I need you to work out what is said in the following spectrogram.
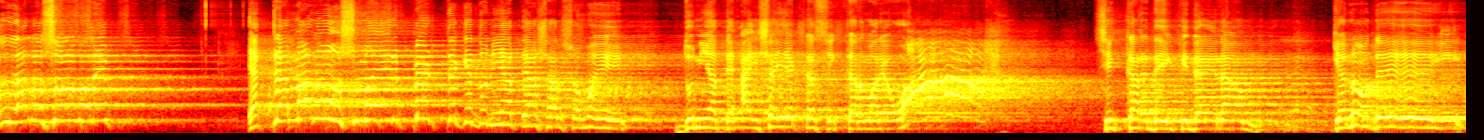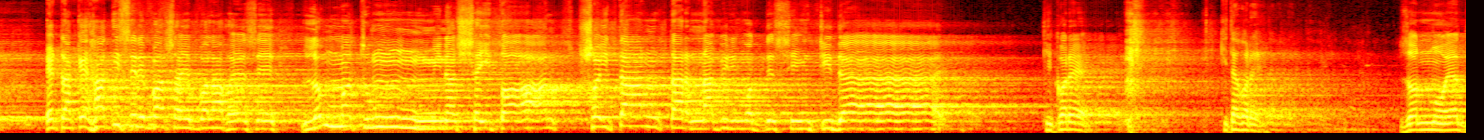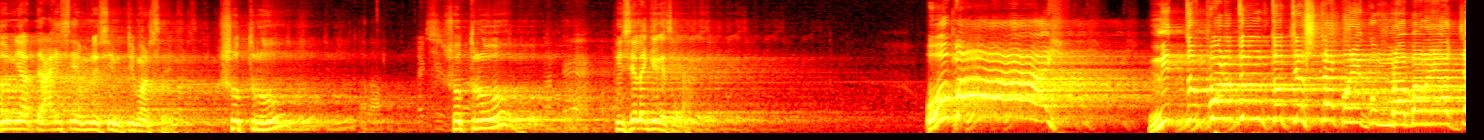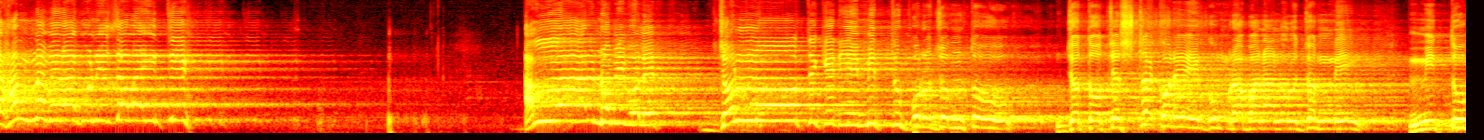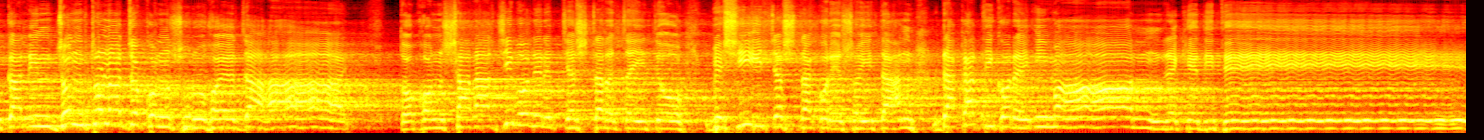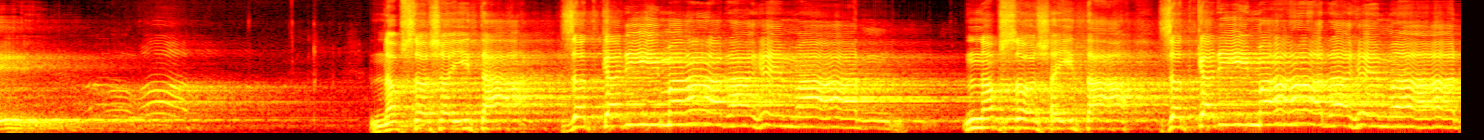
আল্লাহ রসুল বলে, একটা মানুষ মায়ের পেট থেকে দুনিয়াতে আসার সময়ে দুনিয়াতে আইসাই একটা শিক্ষার মারে শিক্ষার দেই কি দেয় না? কেন দেই? এটাকে হাদিসের ভাষায় বলা হয়েছে মিনা শৈতান শৈতান তার নাবির মধ্যে সিমটি দেয়। কি করে? কিতা করে? জন্ম, এ দুনিয়াতে আইসে এমনি সিমটি মারছে। শত্রু? শত্রু? পিছিয়ে লাগিয়ে গেছে ও ভাই, মৃত্যু পর্যন্ত চেষ্টা করে গুমরা বানায় জাহান নামের আগুনে জ্বালাইতে। আল্লাহর নবী বলে, জন্ম থেকে নিয়ে মৃত্যু পর্যন্ত যত চেষ্টা করে গুমরা বানানোর জন্যে মৃত্যুকালীন যন্ত্রণা যখন শুরু হয়ে যায়, তখন সারা জীবনের চেষ্টার চাইতেও বেশি চেষ্টা করে শৈতান ডাকাতি করে ইমান রেখে দিতে। নফস শৈতা জৎকারি মারা হেমান নফস শৈতা জৎকারি মারা হেমান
